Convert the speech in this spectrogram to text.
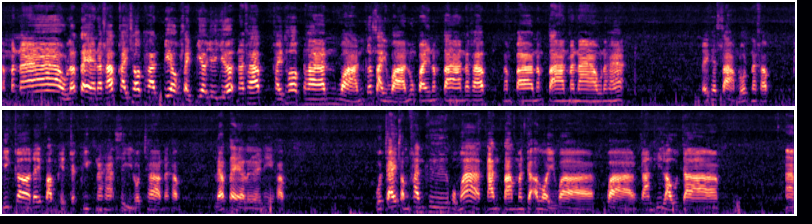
น้ำมะนาวแล้วแต่นะครับ ใครชอบทานเปรี้ยวใส่เปรี้ยวเยอะๆนะครับ ใครชอบทานหวานก็ใส่หวานลงไปน้ำตาลนะครับ น้ำปลาน้ำตาลมะนาวนะฮะได้แค่สามรสนะครับพริกก็ได้ความเผ็ดจากพริกนะฮะสี่รสชาตินะครับ แล้วแต่เลยนี่ครับ หัวใจสำคัญคือผมว่าการตำมันจะอร่อยกว่ากว่าการที่เราจะอ่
